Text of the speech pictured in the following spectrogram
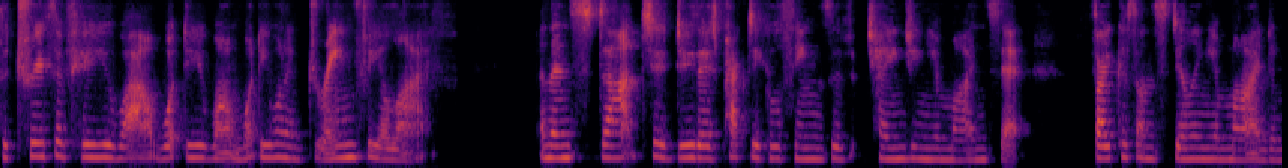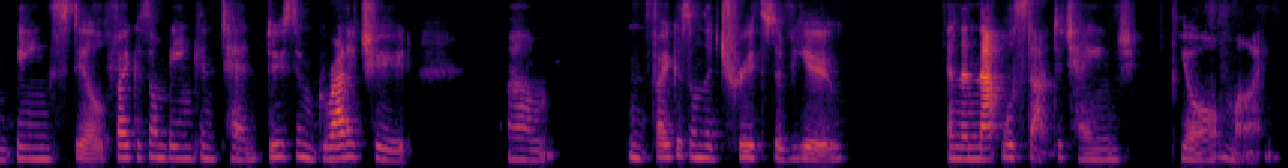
the truth of who you are. What do you want? What do you want to dream for your life? And then start to do those practical things of changing your mindset. Focus on stilling your mind and being still. Focus on being content. Do some gratitude. Um, and focus on the truths of you. And then that will start to change your mind.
